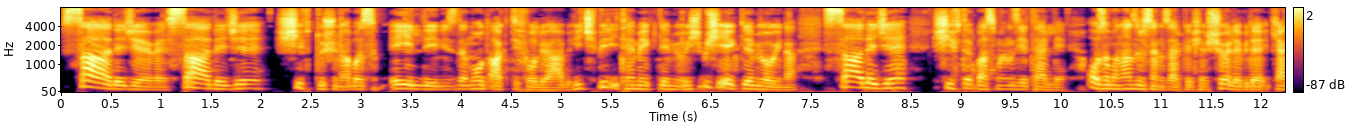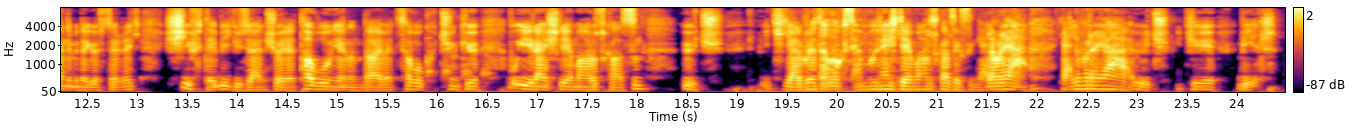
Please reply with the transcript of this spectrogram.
Sadece ve sadece shift tuşuna basıp eğildiğinizde mod aktif oluyor abi. Hiçbir item eklemiyor, hiçbir şey eklemiyor oyuna. Sadece shift'e basmanız yeterli. O zaman hazırsanız arkadaşlar şöyle bir de kendimi de göstererek shift'e bir güzel şöyle tavuğun yanında evet tavuk çünkü bu iğrençliğe maruz kalsın. 3 2 gel buraya tavuk sen bu iğrençliğe maruz kalacaksın. Gel buraya. Gel buraya. 3 2 1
